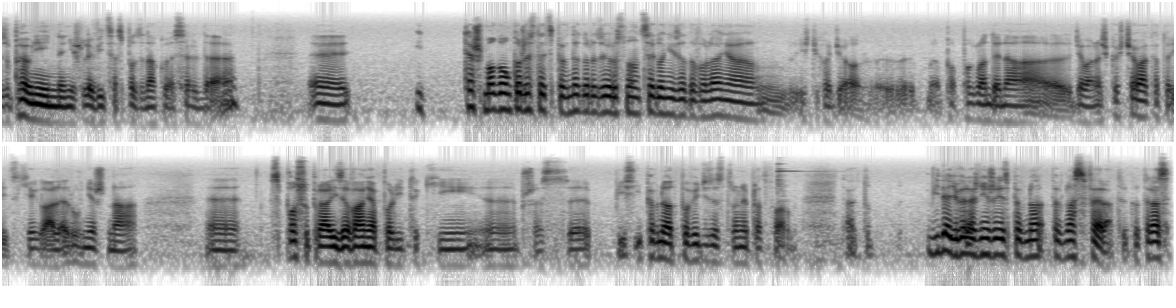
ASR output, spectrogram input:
zupełnie inne niż lewica spod znaku SLD. Też mogą korzystać z pewnego rodzaju rosnącego niezadowolenia, jeśli chodzi o e, po, poglądy na działalność Kościoła katolickiego, ale również na e, sposób realizowania polityki e, przez PiS i pewne odpowiedzi ze strony Platformy. Tak, widać wyraźnie, że jest pewna, pewna sfera, tylko teraz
